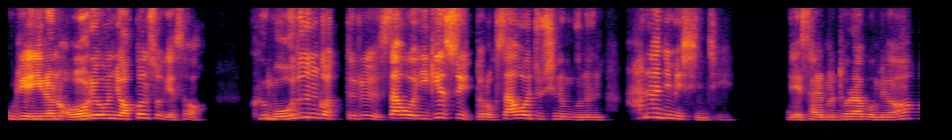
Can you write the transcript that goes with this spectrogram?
우리의 이런 어려운 여건 속에서 그 모든 것들을 싸워 이길 수 있도록 싸워주시는 분은 하나님이신지 내 삶을 돌아보며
